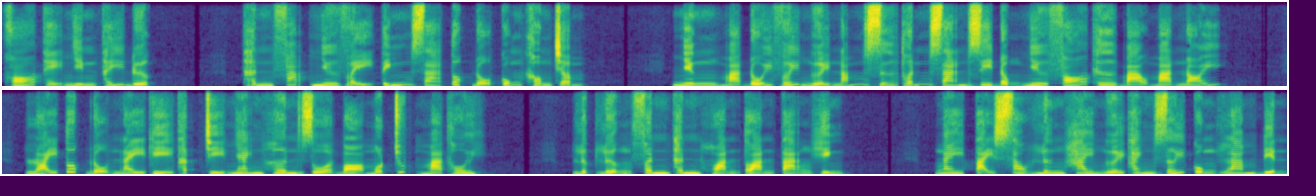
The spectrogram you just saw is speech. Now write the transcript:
Khó thể nhìn thấy được. Thân pháp như vậy tính ra tốc độ cũng không chậm. Nhưng mà đối với người nắm giữ thuấn gian di động như Phó Thư Bảo mà nói. Loại tốc độ này kỳ thật chỉ nhanh hơn rùa bò một chút mà thôi. Lực lượng phân thân hoàn toàn tàng hình. Ngay tại sau lưng hai người thanh giới cùng Lam Điền.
